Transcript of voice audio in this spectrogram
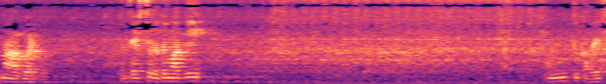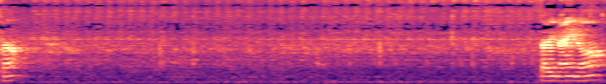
no me acuerdo. Entonces esto lo tengo aquí. En tu cabeza. Está bien ahí, ¿no?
